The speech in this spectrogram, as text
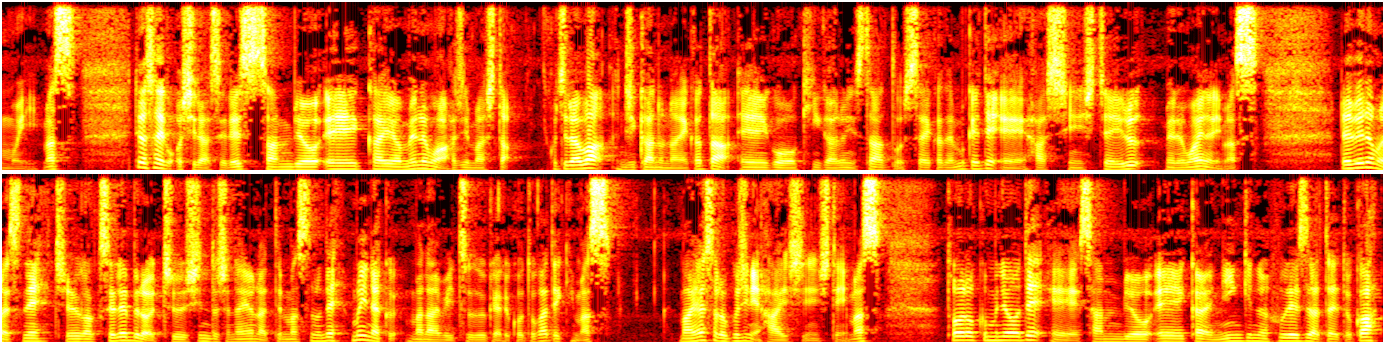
思います。では最後お知らせです。3秒英会話メルマを始めました。こちらは時間のない方、英語を気軽にスタートしたい方に向けて発信しているメルマになります。レベルもですね、中学生レベルを中心とした内容になってますので、無理なく学び続けることができます。毎朝6時に配信しています。登録無料で、えー、3秒英会人気のフレーズだったりとか、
